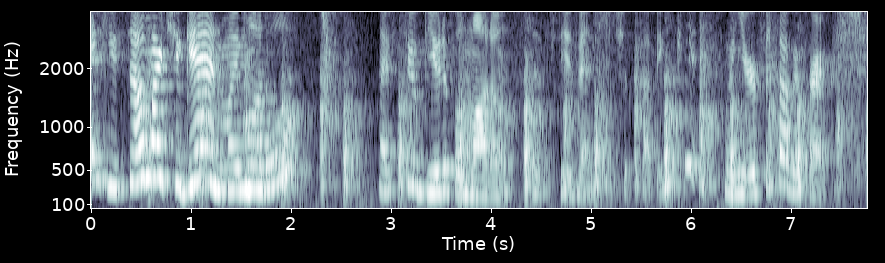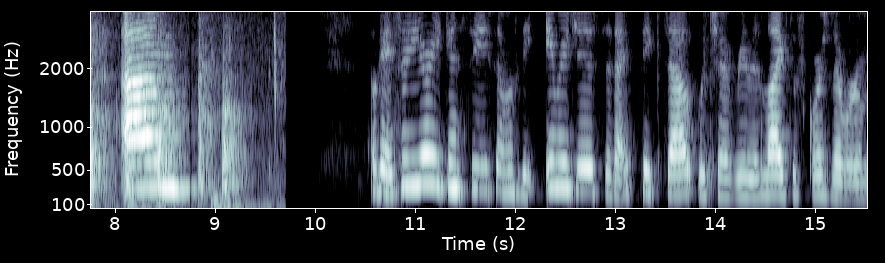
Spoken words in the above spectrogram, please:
Thank you so much again, my model. I have two beautiful models. That's the advantage of having kids when you're a photographer. Um, Okay, so here you can see some of the images that I picked out, which I really liked. Of course, there were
